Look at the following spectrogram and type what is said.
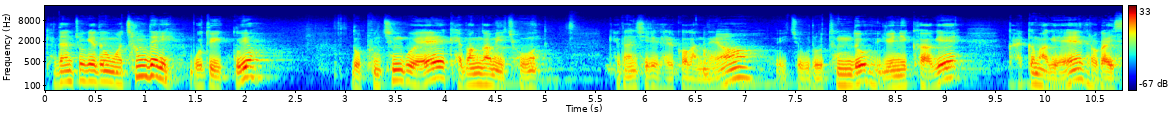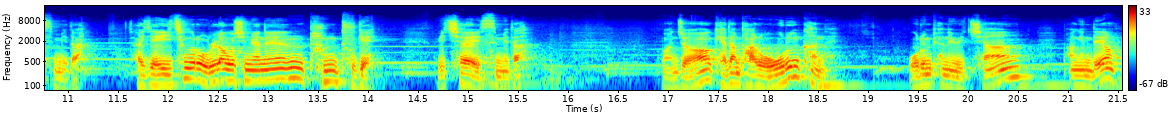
계단 쪽에도 뭐 창들이 모두 있고요. 높은 층고에 개방감이 좋은 계단실이 될 것 같네요. 위쪽으로 등도 유니크하게 깔끔하게 들어가 있습니다. 자 이제 2층으로 올라오시면은 방 두 개 위치하여 있습니다. 먼저 계단 바로 오른칸에 오른편에 위치한 방인데요.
